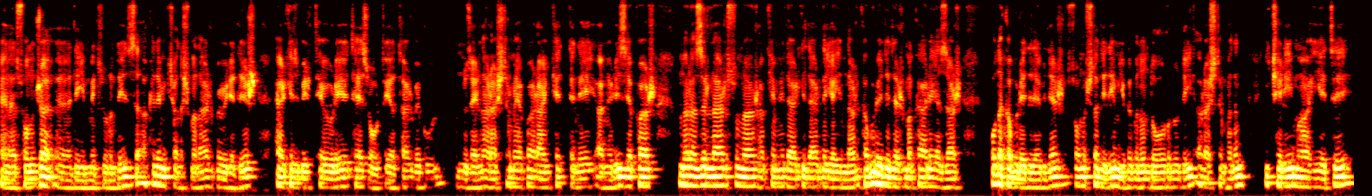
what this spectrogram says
e, sonuca e, değinmek zorundayız. Akademik çalışmalar böyledir. Herkes bir teori, tez ortaya atar ve bu, bunun üzerine araştırma yapar, anket, deney, analiz yapar. Bunları hazırlar, sunar, hakemli dergilerde yayınlar, kabul edilir, makale yazar. O da kabul edilebilir. Sonuçta dediğim gibi bunun doğruluğu değil, araştırmanın içeriği, mahiyeti,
